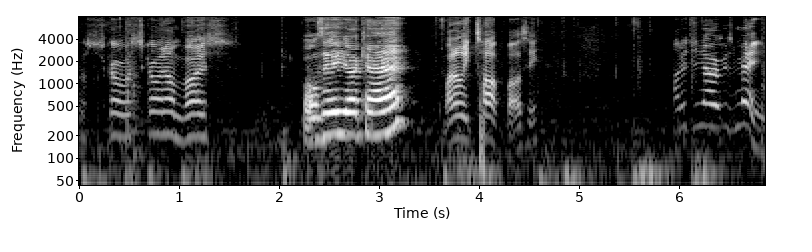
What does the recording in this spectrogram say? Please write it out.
What's, go, what's going on, boys? Ballsy, you okay? Why don't we talk, Ballsy? How did you know it was me?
